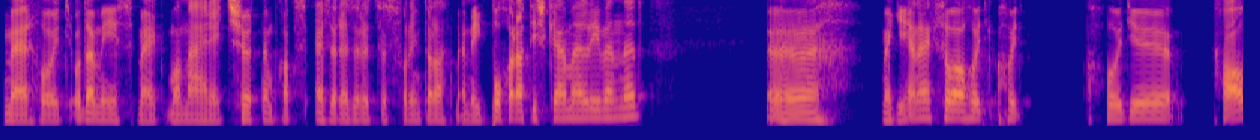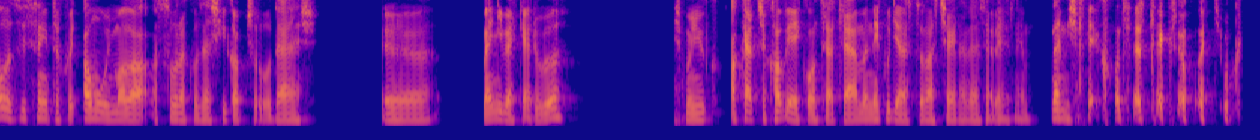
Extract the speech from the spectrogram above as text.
mert hogy odamész, meg ma már egy sört nem kapsz 1000-1500 forint alatt, mert még poharat is kell mellé venned, ö, meg ilyenek. Szóval, hogy, hogy, hogy ha ahhoz viszonyítok, hogy amúgy maga a szórakozás kikapcsolódás ö, mennyibe kerül, és mondjuk akár csak havi egy koncertre elmennék, ugyanezt a nagyságrendet elérném. Nem is még koncertekre mondjuk.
